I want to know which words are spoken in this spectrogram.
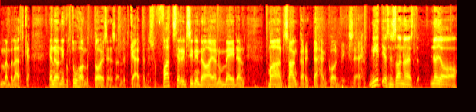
MM-lätkä. Ja ne on niinku tuhonnut toisensa nyt käytännössä. Fatserin sininen on ajanut meidän maan sankarit tähän kondikseen. Mieti, jos ne sanois, että no joo,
